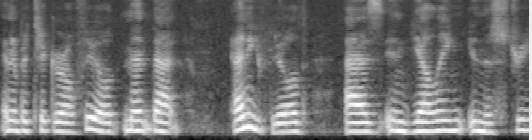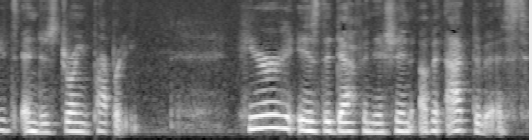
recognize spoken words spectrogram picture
in a particular field meant that any field, as in yelling in the streets and destroying property. Here is the definition of an activist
